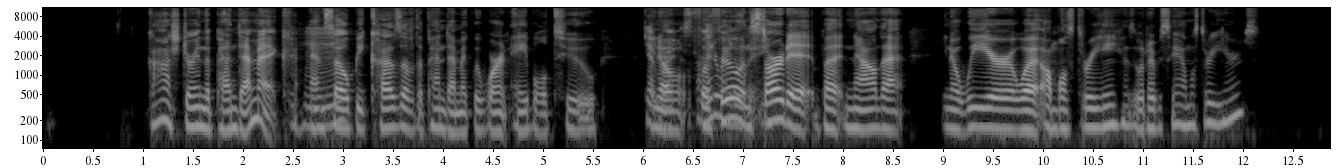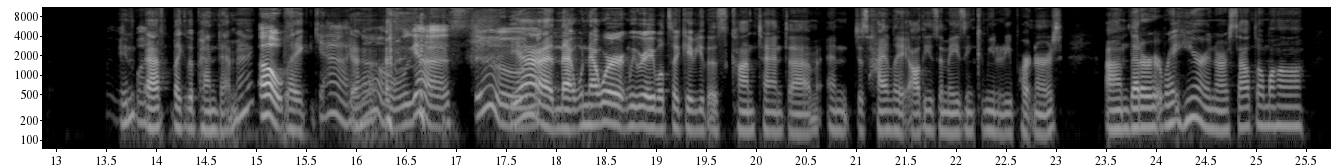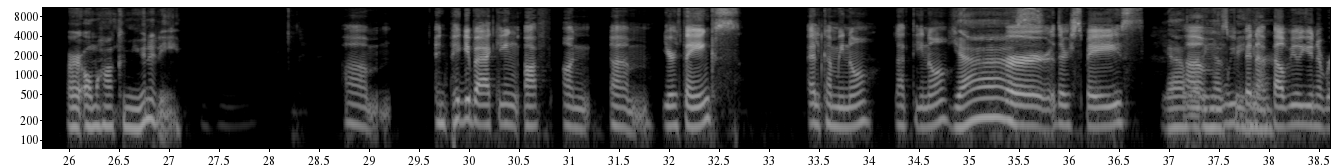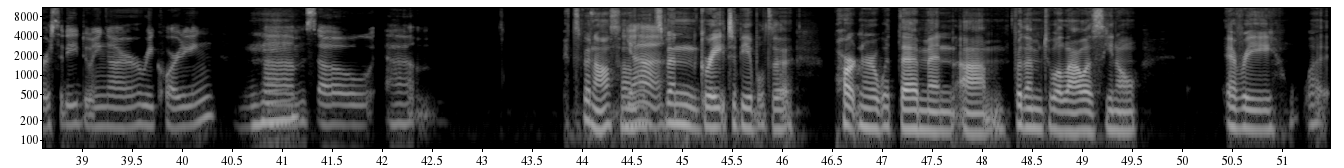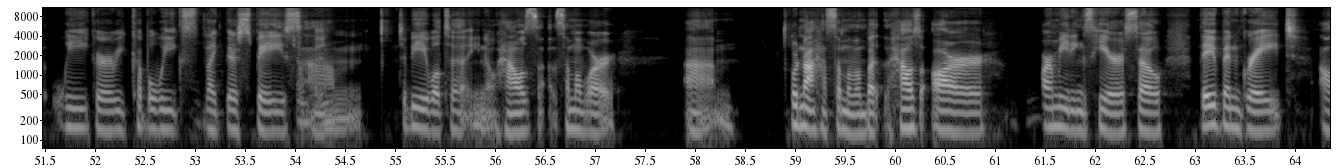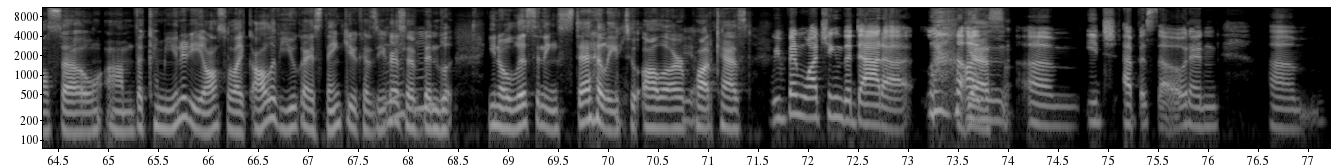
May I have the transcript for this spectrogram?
gosh, during the pandemic, and so because of the pandemic, we weren't able to, Get you know, right fulfill and start it. But now that you know, we are what almost three is what I would say, almost three years in after like the pandemic. Oh, like yeah, I yeah. know. Yeah, soon. Yeah, and that now we're we were able to give you this content um, and just highlight all these amazing community partners um, that are right here in our South Omaha or Omaha community. Um, and piggybacking off on um your thanks, El Camino Latino Yes, for their space. yeah, Um, we've been here. at Bellevue University doing our recording. Mhm. Um, so um, it's been awesome. yeah. It's been great to be able to partner with them and um, for them to allow us, you know, every what week or every couple weeks, like their space um, to be able to, you know, house some of our, um, or not some of them, but house our our meetings here. So they've been great. Also, um, the community, also like all of you guys, thank you because you guys have Mhm. been, you know, listening steadily to all our Yes. podcast. we've been watching the data Yes. on um, each episode and um,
